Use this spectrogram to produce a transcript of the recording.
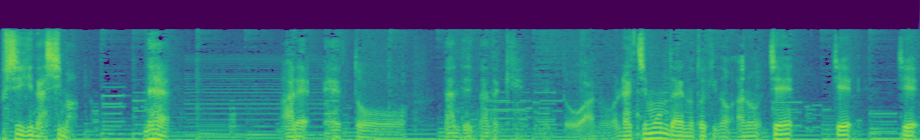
不思議な島。ね。あれ、えっと、なんで、なんだっけ、えっと、あの、拉致問題の時の、あの、J、J、J、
